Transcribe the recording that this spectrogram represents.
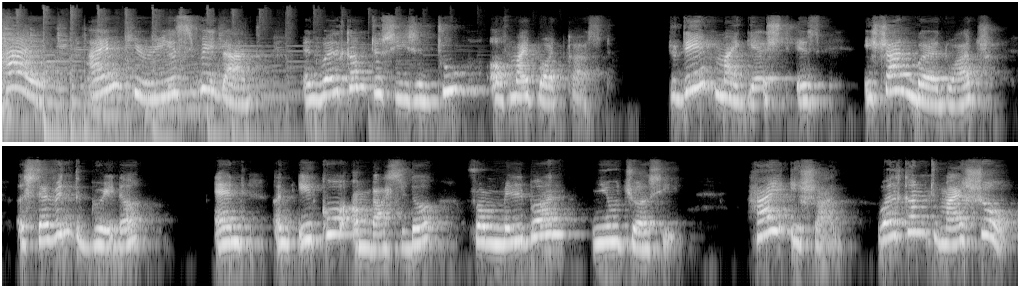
Hi, I'm Curious Vedanth, and welcome to season 2 of my podcast. Today, my guest is Ishaan Bharadwaj, a seventh grader and an eco ambassador from Millburn, New Jersey. Hi, Ishaan. Welcome to my show.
